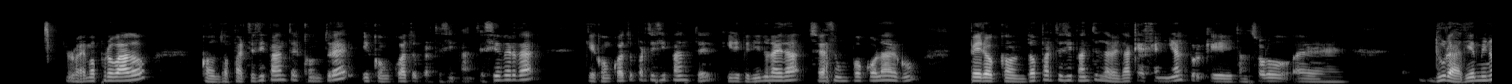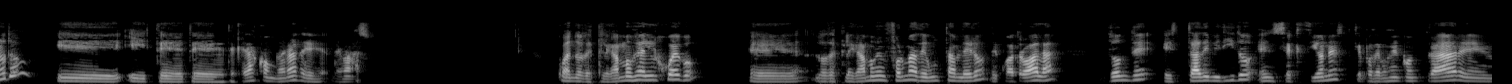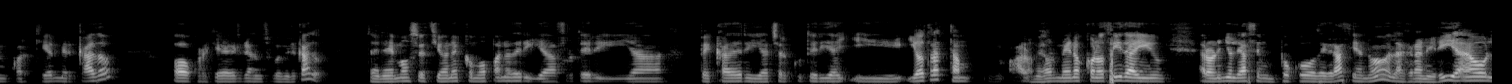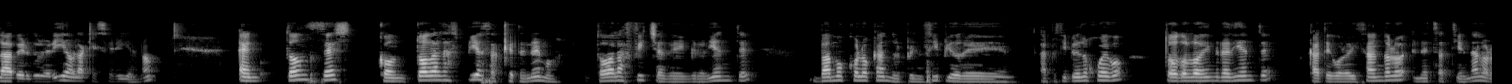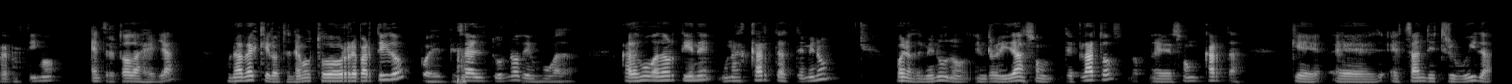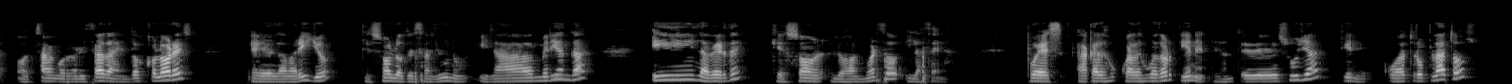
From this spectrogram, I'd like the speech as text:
Lo hemos probado con dos participantes, con tres y con cuatro participantes. Si es verdad que con cuatro participantes, y dependiendo de la edad, se hace un poco largo, pero con dos participantes la verdad que es genial porque tan solo eh, dura 10 minutos y, te, quedas con ganas de más. Cuando desplegamos el juego, eh, lo desplegamos en forma de un tablero de cuatro alas donde está dividido en secciones que podemos encontrar en cualquier mercado o cualquier gran supermercado. Tenemos secciones como panadería, frutería, pescadería, charcutería y, otras a lo mejor menos conocidas y a los niños le hacen un poco de gracia, ¿no? La granería o la verdulería o la quesería, ¿no? Entonces, con todas las piezas que tenemos, todas las fichas de ingredientes, vamos colocando al principio, del juego todos los ingredientes, categorizándolos en estas tiendas, los repartimos entre todas ellas. Una vez que los tenemos todos repartidos, pues empieza el turno de un jugador. Cada jugador tiene unas cartas de menú. Bueno, de menú no, en realidad son de platos, eh, son cartas que eh, están distribuidas o están organizadas en dos colores, el amarillo que son los desayunos y las meriendas, y la verde, que son los almuerzos y la cena. Pues cada, jugador tiene delante de suya, tiene cuatro platos,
